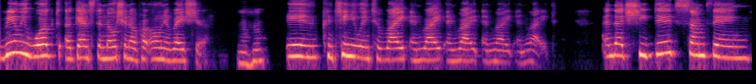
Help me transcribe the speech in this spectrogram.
really worked against the notion of her own erasure mm-hmm. in continuing to write and write and write and write and write and that she did something,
